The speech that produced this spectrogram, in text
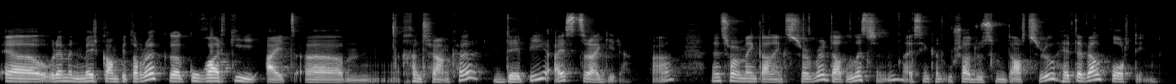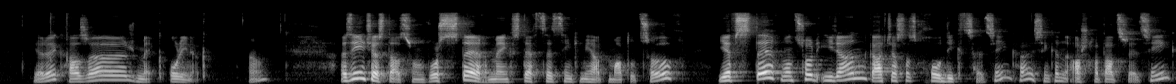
ուրեմն մեր համակարգը կուղարկի այդ խնդրանքը դեպի այս ծրագիրը, հա։ Հենց որ մենք անենք server.listen, այսինքն ուշադրություն դարձրու հետևյալ port-ին 3001 օրինակ, հա։ Այսինքն ինչ է ստացվում, որ ստեղ մենք ստեղծեցինք մի հատ մատուցող Եվ ստեղ ոնց որ իրան կարճ ասած խոդի գցեցինք, հա, այսինքն աշխատացրեցինք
